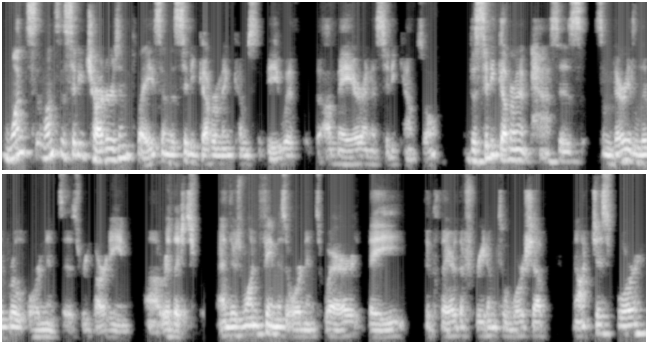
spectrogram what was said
once once the city charter is in place and the city government comes to be with a mayor and a city council, the city government passes some very liberal ordinances regarding uh, religious freedom. And there's one famous ordinance where they declare the freedom to worship not just for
